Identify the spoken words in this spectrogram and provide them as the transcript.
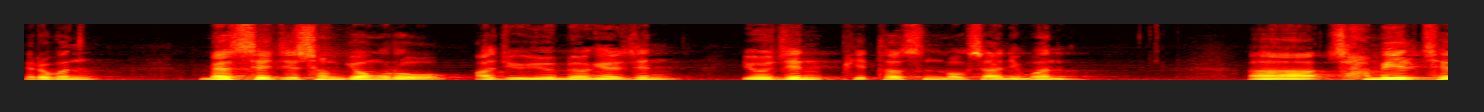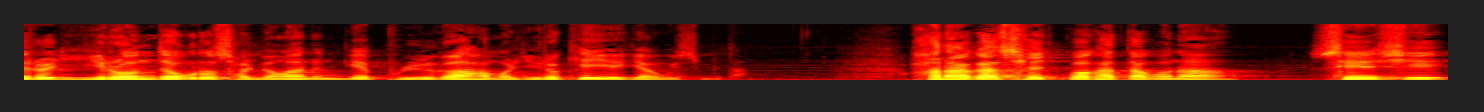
여러분, 메시지 성경으로 아주 유명해진 요진 피터슨 목사님은 아, 삼일체를 이론적으로 설명하는 게 불가함을 이렇게 얘기하고 있습니다. 하나가 셋과 같다거나 셋이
